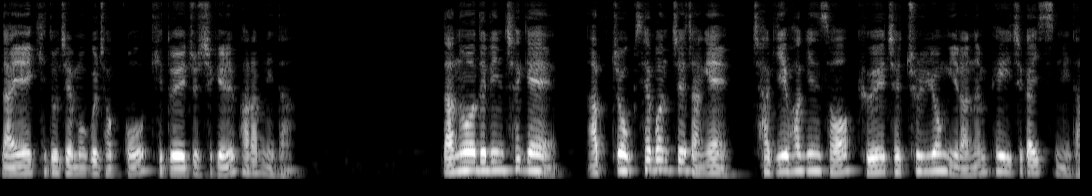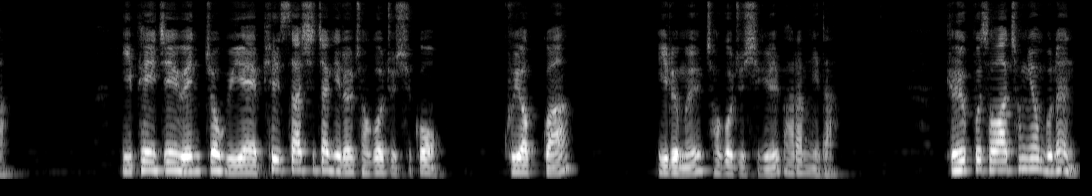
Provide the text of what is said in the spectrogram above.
나의 기도 제목을 적고 기도해 주시길 바랍니다. 나누어 드린 책의 앞쪽 세 번째 장에 자기 확인서 교회 제출용이라는 페이지가 있습니다. 이 페이지 왼쪽 위에 필사 시작일을 적어 주시고, 구역과 이름을 적어 주시길 바랍니다. 교육부서와 청년부는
